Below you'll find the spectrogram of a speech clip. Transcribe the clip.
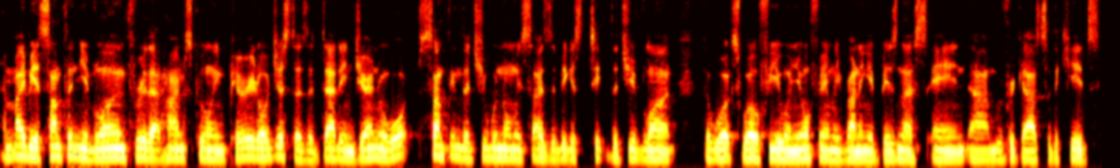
and maybe it's something you've learned through that homeschooling period, or just as a dad in general, what something that you would normally say is the biggest tip that you've learned that works well for you and your family running a business, and um, with regards to the kids?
